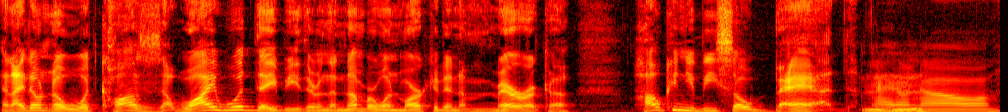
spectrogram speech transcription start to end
And I don't know what causes that. Why would they be? They're in the number one market in America. How can you be so bad? I don't know.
